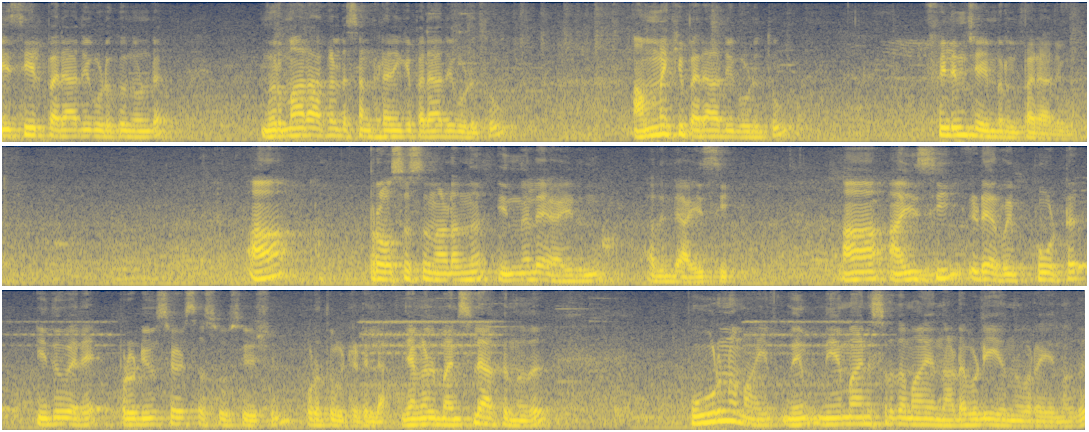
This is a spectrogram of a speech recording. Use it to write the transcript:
ഐ സിയിൽ പരാതി കൊടുക്കുന്നുണ്ട്. നിർമ്മാതാക്കളുടെ സംഘടനയ്ക്ക് പരാതി കൊടുത്തു. അമ്മയ്ക്ക് പരാതി കൊടുത്തു. ഫിലിം ചേംബറിൽ പരാതി കൊടുത്തു. ആ പ്രോസസ്സ് നടന്ന് ഇന്നലെ ആയിരുന്നു അതിന്റെ ഐ സി ആ ഐ സിയുടെ റിപ്പോർട്ട് ഇതുവരെ പ്രൊഡ്യൂസേഴ്സ് അസോസിയേഷൻ പുറത്തുവിട്ടിട്ടില്ല. ഞങ്ങൾ മനസ്സിലാക്കുന്നത് പൂർണമായും നിയമാനുസൃതമായ നടപടി എന്ന് പറയുന്നത്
